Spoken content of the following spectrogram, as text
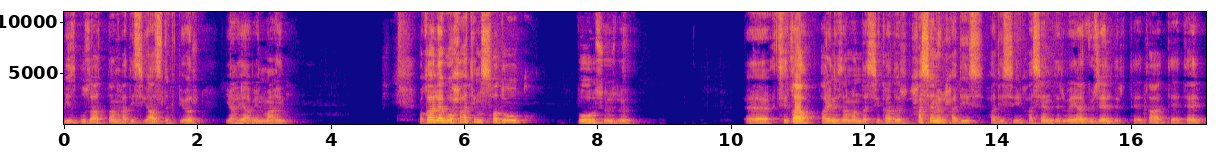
biz bu zattan hadis yazdık diyor Yahya bin Ma'in ve kâle Ebu Hatim saduk doğru sözlü e, Sika aynı zamanda sikadır. Hasenül hadis, hadisi hasendir veya güzeldir. Te, ta, te, te,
